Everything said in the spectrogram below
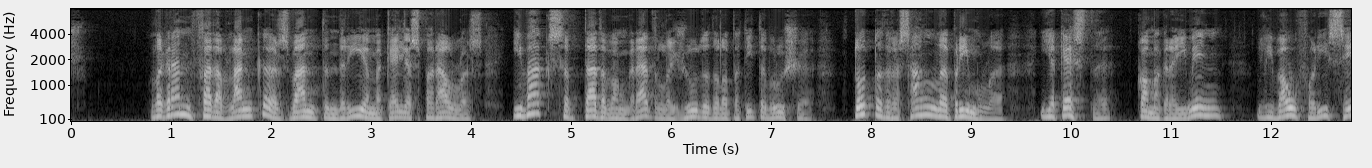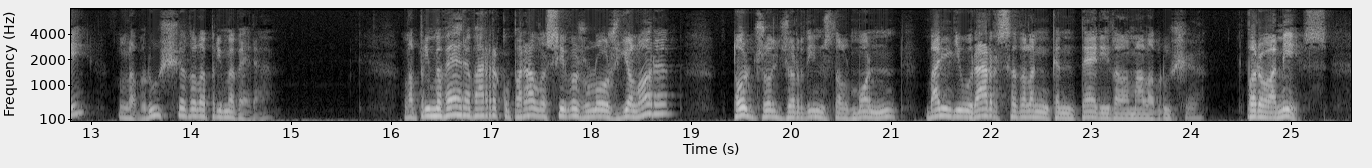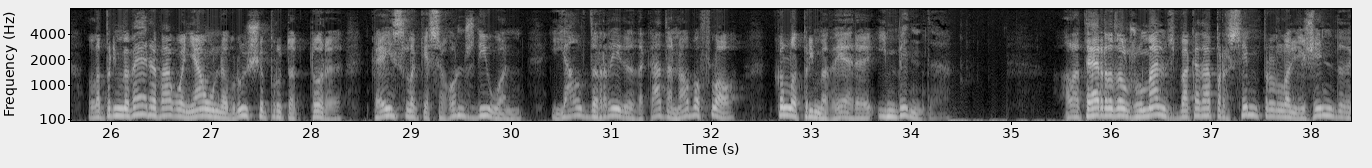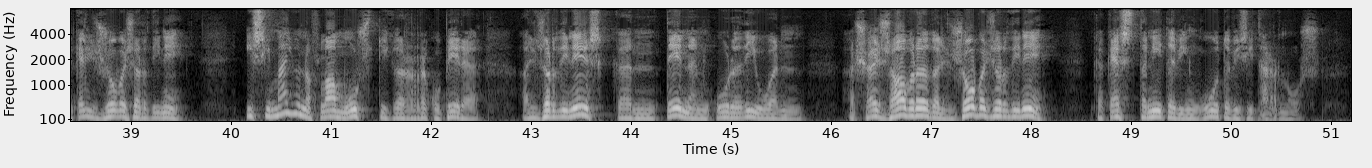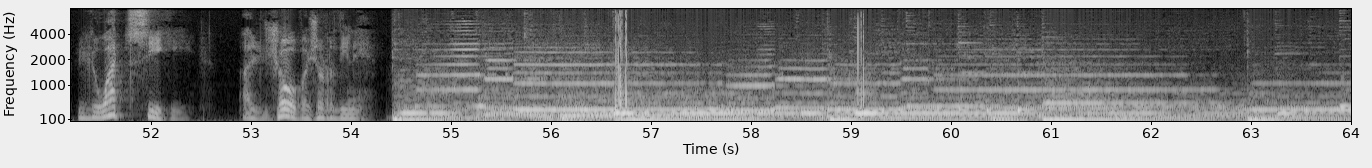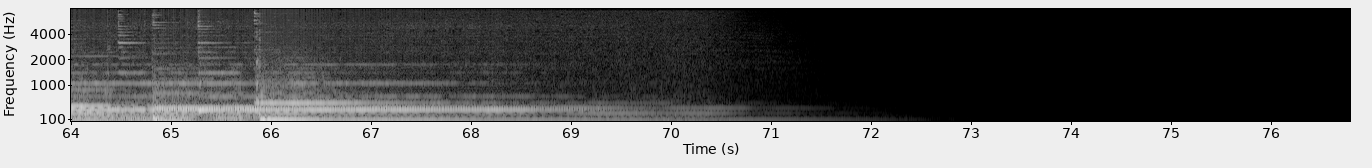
La gran fada blanca es va entendrir amb aquelles paraules i va acceptar de bon grat l'ajuda de la petita bruixa, tot adreçant-la a Prímola, i aquesta, com agraïment, li va oferir ser la bruixa de la primavera. La primavera va recuperar les seves olors i alhora tots els jardins del món van lliurar-se de l'encanteri de la mala bruixa. Però, a més, la primavera va guanyar una bruixa protectora que és la que, segons diuen, hi ha al darrere de cada nova flor que la primavera inventa. A la terra dels humans va quedar per sempre la llegenda d'aquell jove jardiner, i si mai una flor mústica es recupera, els jardiners que en tenen cura diuen això és obra del jove jardiner, que aquesta nit ha vingut a visitar-nos. Lluat sigui el jove jardiner.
